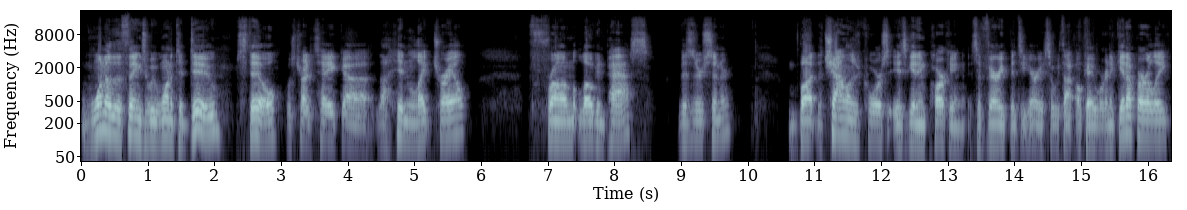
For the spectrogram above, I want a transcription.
One of the things we wanted to do still was try to take uh, the Hidden Lake Trail from Logan Pass Visitor Center but the challenge, of course, is getting parking. It's a very busy area. So we thought, okay, we're going to get up early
